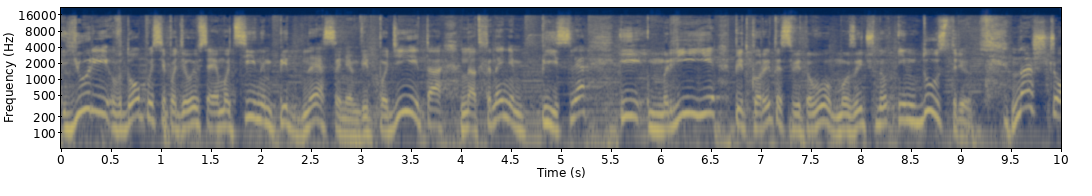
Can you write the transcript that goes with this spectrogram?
Юрій в дописі поділився емоційним піднесенням від події та натхненням після і мрії підкорити світову музичну індустрію. На що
